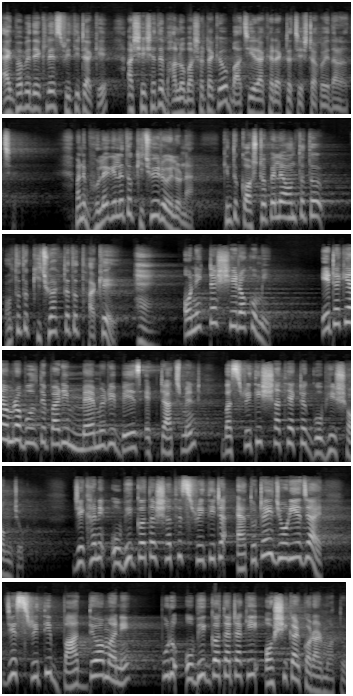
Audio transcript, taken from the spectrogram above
একভাবে দেখলে স্মৃতিটাকে আর সেই সাথে ভালোবাসাটাকেও বাঁচিয়ে রাখার একটা চেষ্টা হয়ে দাঁড়াচ্ছে। মানে ভুলে গেলে তো কিছুই রইল না কিন্তু কষ্ট পেলে অন্তত অন্তত কিছু একটা তো থাকে। হ্যাঁ অনেকটা সেরকমই। এটাকে আমরা বলতে পারি মেমোরি বেস অ্যাটাচমেন্ট বা স্মৃতির সাথে একটা গভীর সংযোগ যেখানে অভিজ্ঞতার সাথে স্মৃতিটা এতটাই জড়িয়ে যায় যে স্মৃতি বাদ দেওয়া মানে পুরো অভিজ্ঞতাটাকেই অস্বীকার করার মতো।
